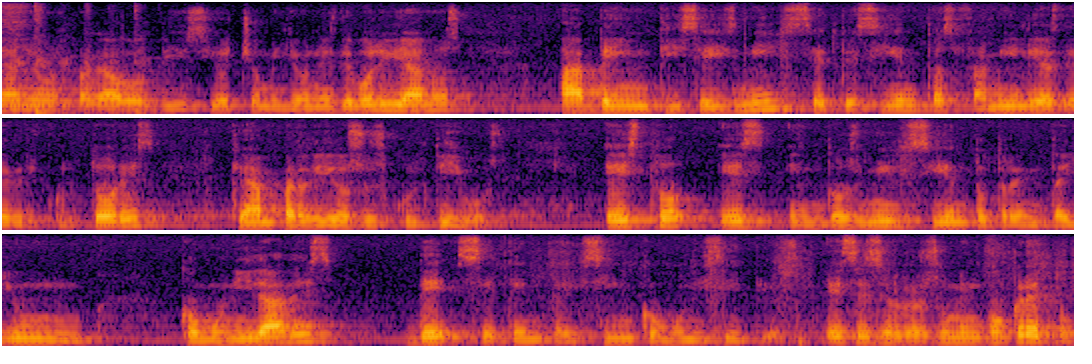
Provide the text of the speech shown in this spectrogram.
este año hemos pagado 18 millones de bolivianos a 26.700 familias de agricultores que han perdido sus cultivos. Esto es en 2.131 comunidades de 75 municipios. Ese es el resumen concreto.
